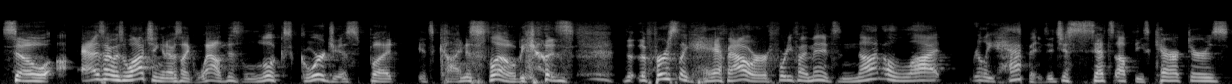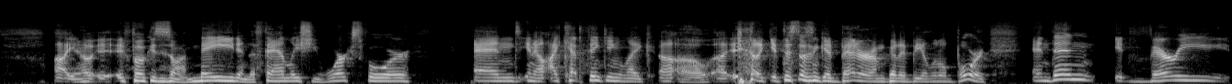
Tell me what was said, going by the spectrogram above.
So as I was watching it, I was like, "Wow, this looks gorgeous," but it's kind of slow because the, the first like half hour, forty five minutes, not a lot really happens. It just sets up these characters. Uh, you know, it, it focuses on a maid and the family she works for and you know i kept thinking like uh-oh uh, like if this doesn't get better i'm going to be a little bored. And then it very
